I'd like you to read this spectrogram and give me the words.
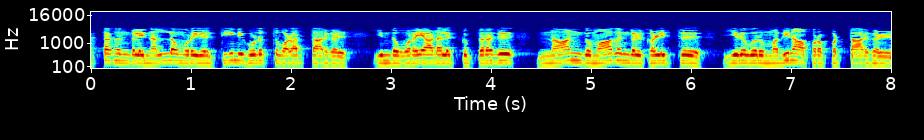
ஒட்டகங்களை நல்ல முறையில் தீனி கொடுத்து வளர்த்தார்கள். இந்த உரையாடலுக்கு பிறகு நான்கு மாதங்கள் கழித்து இருவரும் மதினா புறப்பட்டார்கள்.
